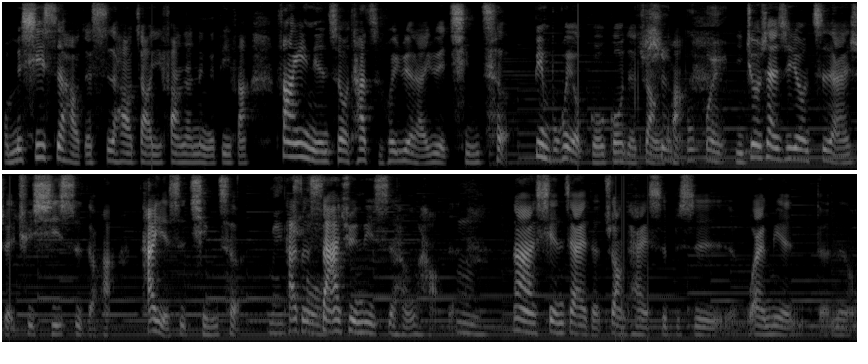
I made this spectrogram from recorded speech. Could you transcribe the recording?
我们稀释好的四号皂液放在那个地方，放一年之后，它只会越来越清澈，并不会有勾勾的状况。不会。你就算是用自来水去稀释的话，它也是清澈，它的杀菌力是很好的。嗯，那现在的状态是不是外面的那种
